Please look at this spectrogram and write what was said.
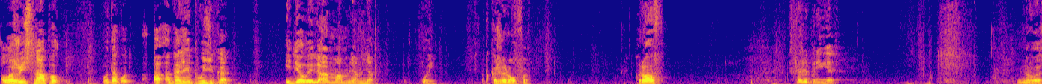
ложись на пол, вот так вот, оголяй пузика и делай лям-ням-ням. Ой, покажи Рофа. Роф, скажи привет. Ну вот.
